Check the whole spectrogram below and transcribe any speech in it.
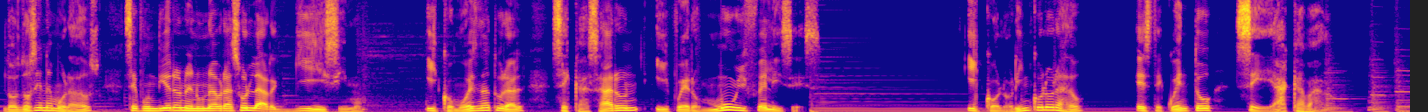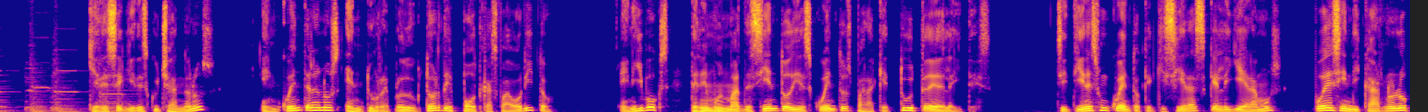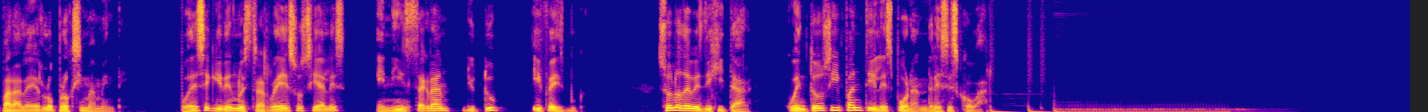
Los dos enamorados se fundieron en un abrazo larguísimo y como es natural, se casaron y fueron muy felices. Y colorín colorado, este cuento se ha acabado. ¿Quieres seguir escuchándonos? Encuéntranos en tu reproductor de podcast favorito. En iVoox tenemos más de 110 cuentos para que tú te deleites. Si tienes un cuento que quisieras que leyéramos, puedes indicárnoslo para leerlo próximamente. Puedes seguir en nuestras redes sociales en Instagram, YouTube y Facebook. Solo debes digitar Cuentos infantiles por Andrés Escobar.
